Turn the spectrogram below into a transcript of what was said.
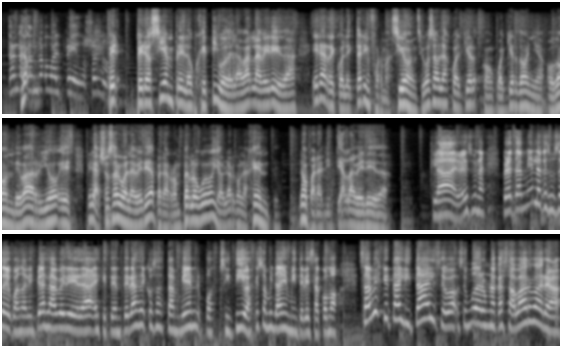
Están No. gastando agua al pedo, yo no. Pero, pero siempre el objetivo de lavar la vereda era recolectar información. Si vos hablas cualquier, con cualquier doña o don de barrio, es, mira, yo salgo a la vereda para romper los huevos y hablar con la gente, no para limpiar la vereda. Claro, es una. Pero también lo que sucede cuando limpias la vereda es que te enterás de cosas también positivas, que eso a mí también me interesa. Como, ¿sabes qué tal y tal? Se, va- se mudan a una casa bárbara.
